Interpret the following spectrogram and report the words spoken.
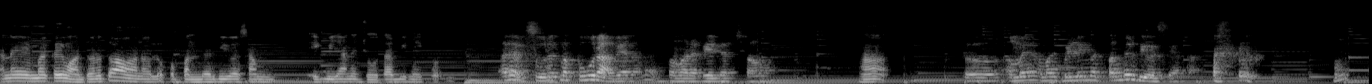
અને એમાં કઈ વાંધો નતો આવવાનો. લોકો પંદર દિવસ આમ એકબીજાને જોતા બી નહીં કોઈ. અરે સુરતમાં પૂર આવ્યા હતા ને અમારા બે હજાર છ માં. હા. તો અમે અમારી બિલ્ડિંગમાં પંદર દિવસ રહ્યા હતા.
